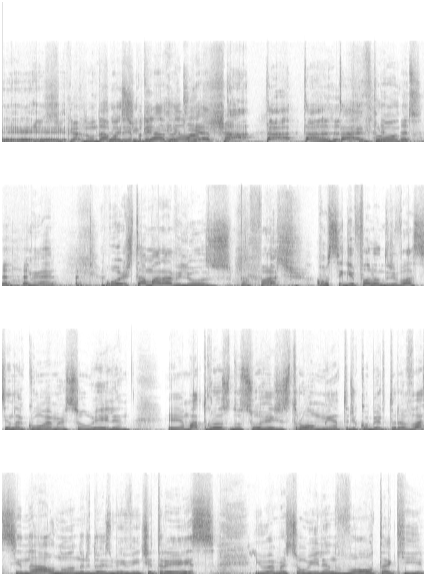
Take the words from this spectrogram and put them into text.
é, Estica- não dava já nem esticado aqui, é, tá, tá, tá, tá, pronto, né? Hoje tá maravilhoso. Tá fácil. Vamos seguir falando de vacina com o Emerson William. É, Mato Grosso do Sul registrou aumento de cobertura vacinal no ano de 2023 e o Emerson William volta aqui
